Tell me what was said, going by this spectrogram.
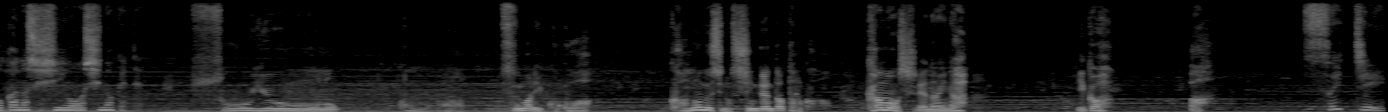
他の指針を押しのけて。そういうものかもな。つまりここはカノ主の神殿だったのか。かもしれないな。行こう。あ。スイッチ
